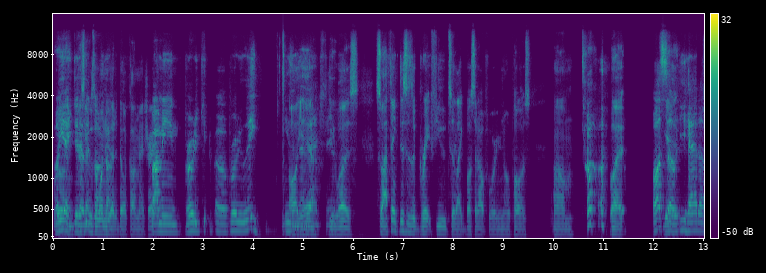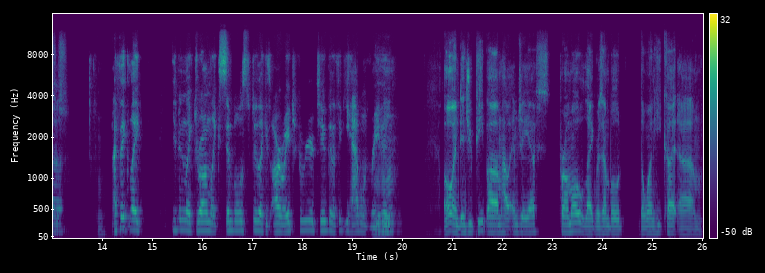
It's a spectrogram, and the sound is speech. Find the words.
Well, yeah, he Um, did he was the one who had a dog collar match, right? But I mean, Brodie, uh, Brodie Lee. he's oh yeah, match, he was. So I think this is a great feud to like bust it out for, you know, pause. Um, but also, Yeah, he had it's uh, just- I think like he's been like drawing like symbols through like his ROH career too, because I think he had one with Raven. Mhm. Oh, and did you peep um how MJF's promo like resembled the one he cut um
